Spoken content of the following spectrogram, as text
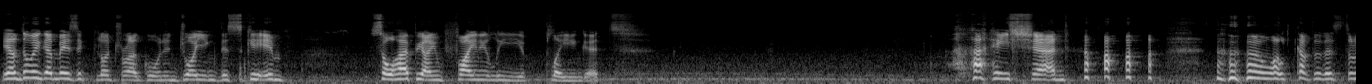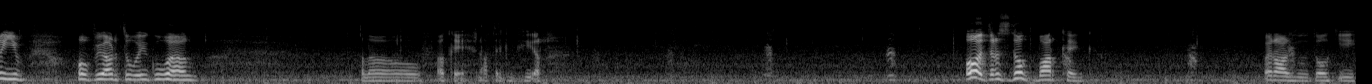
Yeah, I'm doing amazing Blood Dragon, enjoying this game. So happy I'm finally playing it. Hi, Shan. Welcome to the stream. Hope you are doing well. Hello. Okay, nothing in here. Oh, there's dog barking. Where are you, doggy?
